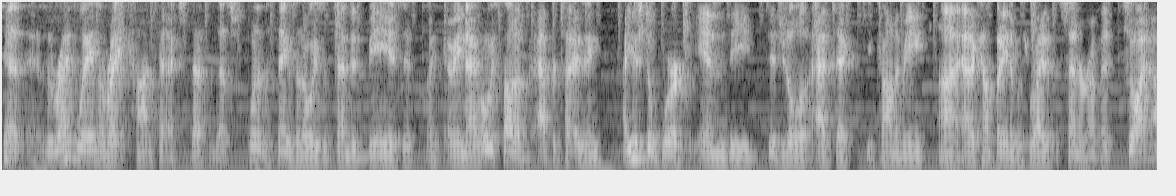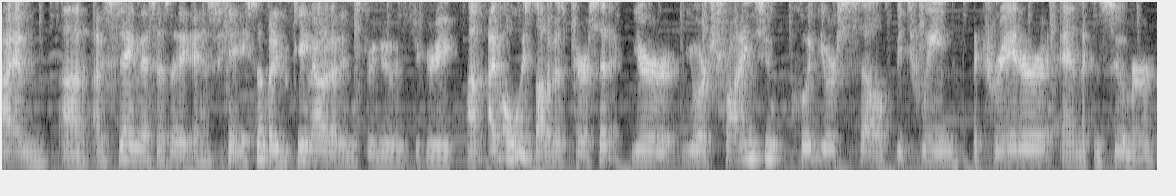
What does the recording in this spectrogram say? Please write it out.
Yeah, the right way in the right context. That's that's one of the things that always offended me is it like I mean I've always thought of advertising. I used to work in the digital ad tech economy uh, at a company that was right at the center of it. So I, am I'm, uh, I'm saying this as a as a somebody who came out of that industry to a degree. Um, I've always thought of it as parasitic. You're you're trying to put yourself between the creator and the consumer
